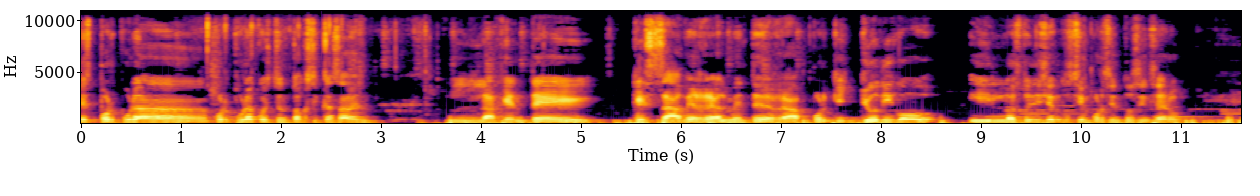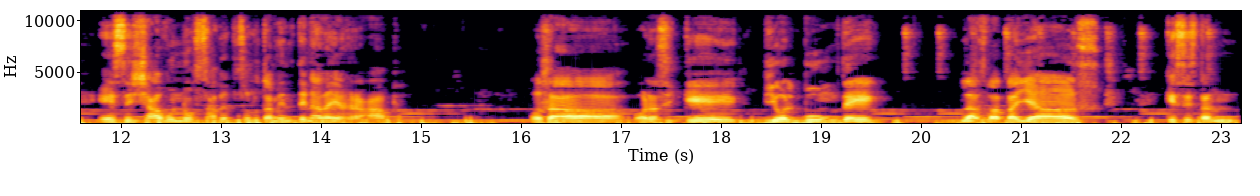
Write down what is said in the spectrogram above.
es por pura por pura cuestión tóxica, ¿saben? La gente que sabe realmente de rap porque yo digo y lo estoy diciendo 100% sincero, ese chavo no sabe absolutamente nada de rap. O sea, ahora sí que dio el boom de las batallas que se están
